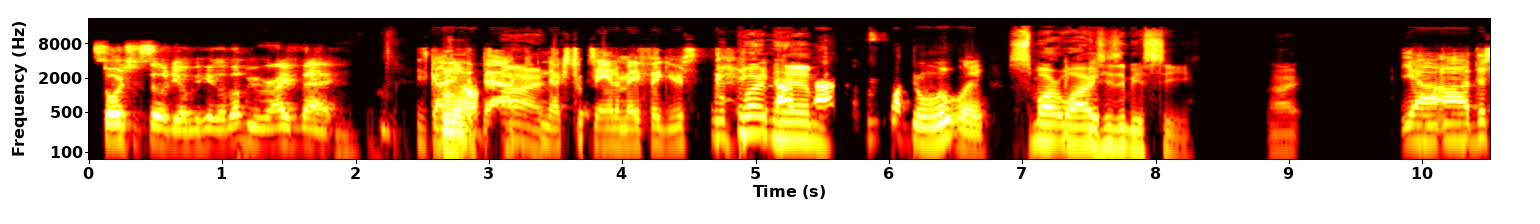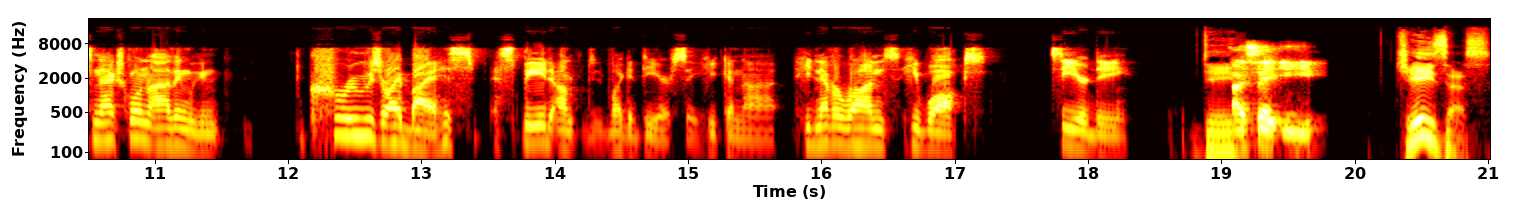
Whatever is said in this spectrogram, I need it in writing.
storage facility over here. I'll be right back. He's got it in the back Alright. next to his anime figures. We're putting him absolutely lootly. smart wise. He's gonna be a C. All right. Yeah, uh, this next one, I think we can cruise right by it. his his speed. Um, like a D or C. He cannot. He never runs. He walks. C or D. D. I say E. Jesus.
